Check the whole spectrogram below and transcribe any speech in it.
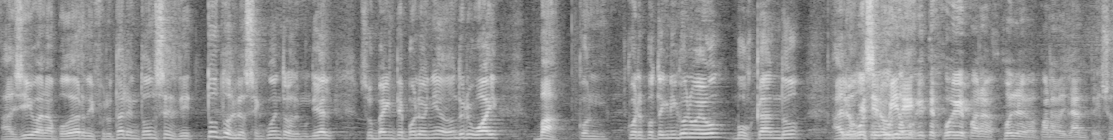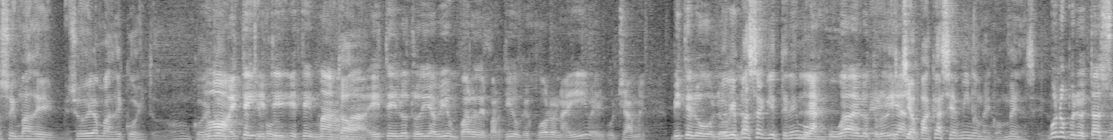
Allí van a poder disfrutar entonces de todos los encuentros del Mundial Sub-20 Polonia, donde Uruguay va con cuerpo técnico nuevo, buscando algo vos que se nos viene... porque te juegue para, juegue para adelante. Yo soy más de... Yo era más de coito, ¿no? Coito No, este, tipo este, este más, más. Este el otro día vi un par de partidos que jugaron ahí, escuchame. ¿Viste lo, Lo que pasa es que tenemos... La jugada del otro día. Chiapacase a mí no me convence. Bueno, pero estás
